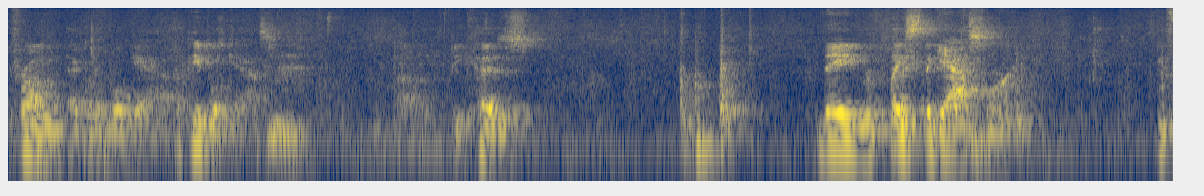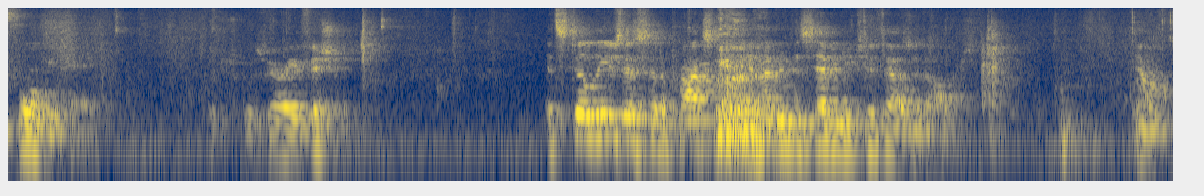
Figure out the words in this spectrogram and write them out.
from Equitable Gas, People's Gas, uh, because they replaced the gas line before we pay, which was very efficient. It still leaves us at approximately $172,000. Now,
